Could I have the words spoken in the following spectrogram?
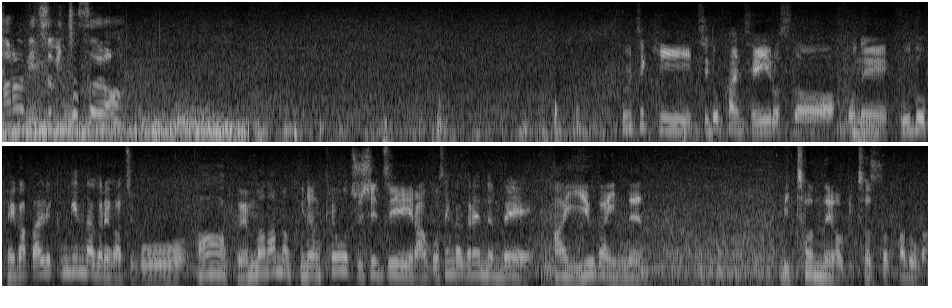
바람이 진짜 미쳤어요 솔직히 지독한 제의로서 오늘 우도 배가 빨리 끊긴다 그래가지고 아 웬만하면 그냥 태워주시지 라고 생각을 했는데 다 이유가 있는 미쳤네요 미쳤어 파도가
